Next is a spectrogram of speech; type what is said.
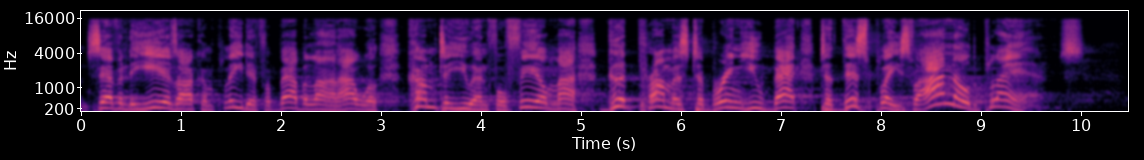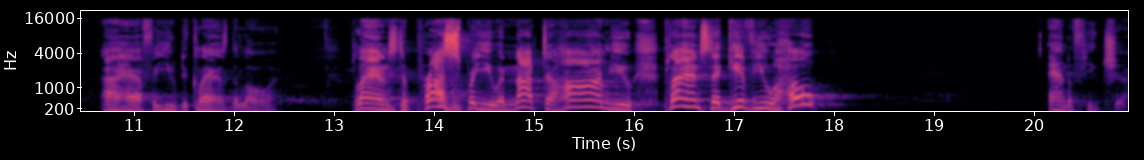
When 70 years are completed for Babylon, I will come to you and fulfill my good promise to bring you back to this place. For I know the plans I have for you, declares the Lord. Plans to prosper you and not to harm you, plans to give you hope and a future.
